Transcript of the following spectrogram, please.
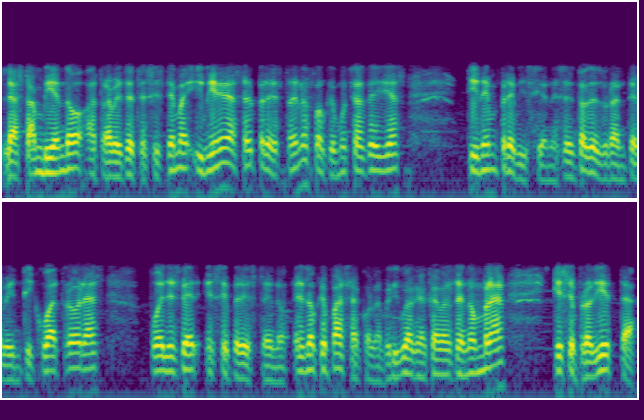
la están viendo a través de este sistema y vienen a ser preestrenos porque muchas de ellas tienen previsiones. Entonces, durante 24 horas puedes ver ese preestreno. Es lo que pasa con la película que acabas de nombrar, que se proyecta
